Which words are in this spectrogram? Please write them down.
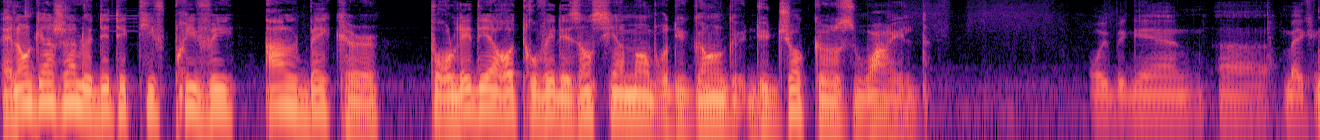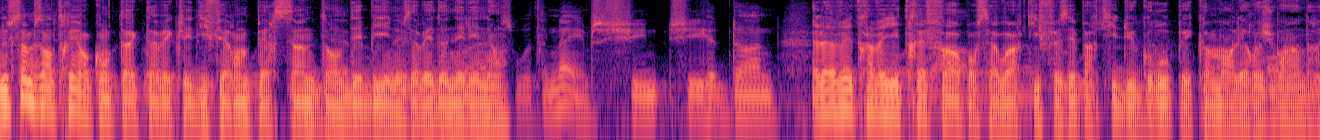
Elle engagea le détective privé Al Baker pour l'aider à retrouver les anciens membres du gang du Joker's Wild. Nous sommes entrés en contact avec les différentes personnes dont Debbie nous avait donné les noms. Elle avait travaillé très fort pour savoir qui faisait partie du groupe et comment les rejoindre.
